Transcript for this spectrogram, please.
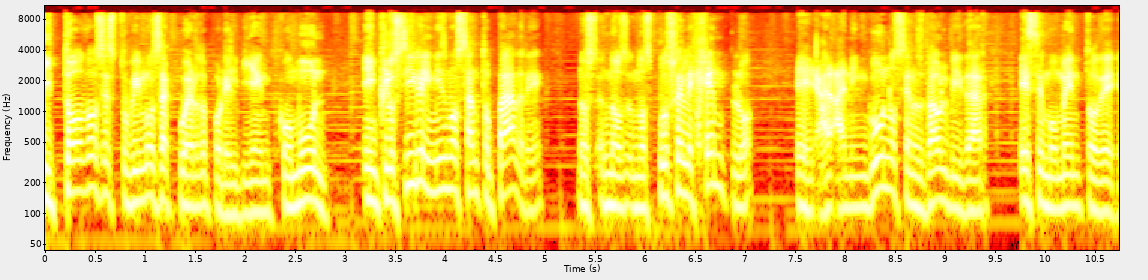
Y todos estuvimos de acuerdo por el bien común. Inclusive el mismo Santo Padre nos, nos, puso el ejemplo, eh, a, ninguno se nos va a olvidar ese momento de,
